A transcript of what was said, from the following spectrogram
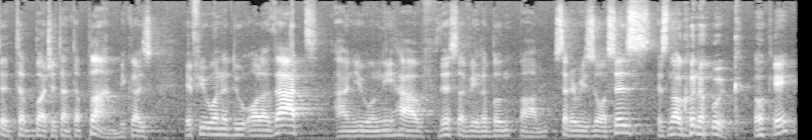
to, to budget and to plan because if you want to do all of that and you only have this available um, set of resources, it's not going to work, okay?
